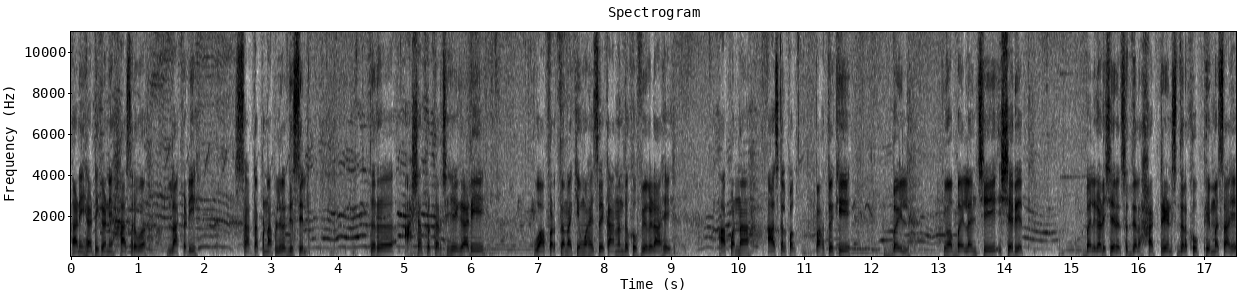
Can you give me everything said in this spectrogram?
आणि ह्या ठिकाणी हा सर्व लाकडी साठा पण आपल्याला दिसेल. तर अशा प्रकारची ही गाडी वापरताना किंवा ह्याचा एक आनंद खूप वेगळा आहे. आपण आजकाल पा पाहतो की बैल किंवा बैलांची शर्यत बैलगाडी शर्यत सध्याला हा ट्रेंड सध्याला खूप फेमस आहे.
